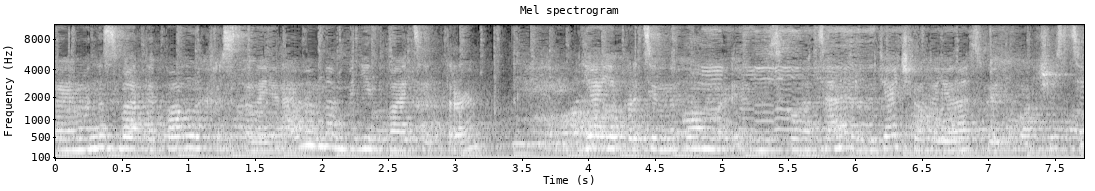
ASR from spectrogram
Е, Мене звати Павла Христина Яремівна, мені 23. Я є працівником міського центру дитячої та юнацької творчості.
